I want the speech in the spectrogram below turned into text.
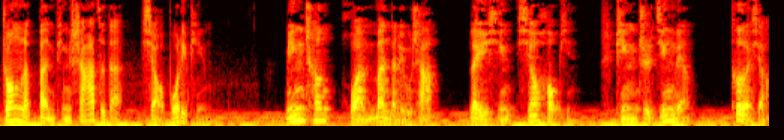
装了半瓶沙子的小玻璃瓶，名称：缓慢的流沙，类型：消耗品，品质精良。特效：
